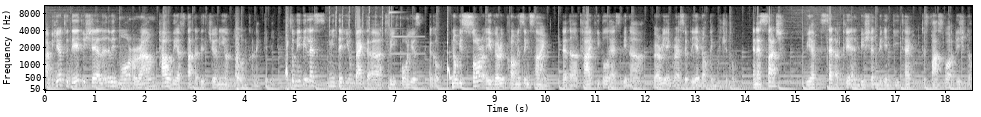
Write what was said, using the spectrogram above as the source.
I'm here today to share a little bit more around how we have started this journey on Beyond Connectivity. So maybe let's me take you back uh, three, four years ago. You know, we saw a very promising sign that uh, Thai people has been uh, very aggressively adopting digital. And as such, we have set a clear ambition within DTEC to fast forward digital.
